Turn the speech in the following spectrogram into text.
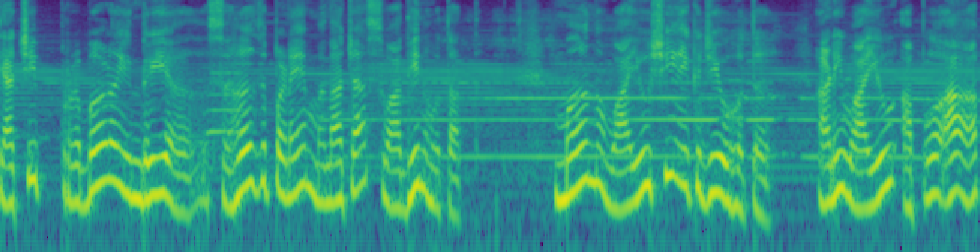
त्याची प्रबळ इंद्रिय सहजपणे मनाच्या स्वाधीन होतात. मन वायूशी एकजीव होतं आणि वायू आपोआप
